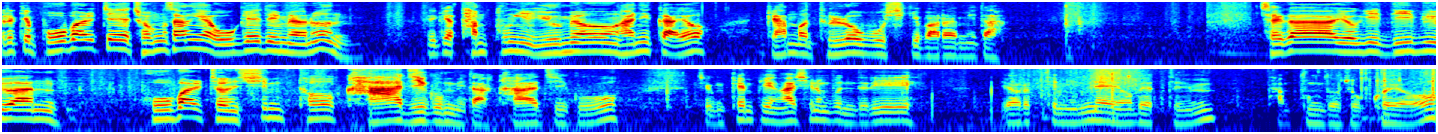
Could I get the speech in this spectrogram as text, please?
이렇게 보발제 정상에 오게 되면은 이렇게 단풍이 유명하니까요. 이렇게 한번 들러보시기 바랍니다. 제가 여기 리뷰한 보발전 쉼터 가지구입니다. 가지구. 지금 캠핑 하시는 분들이 여러 팀 있네요. 몇 팀. 단풍도 좋고요.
